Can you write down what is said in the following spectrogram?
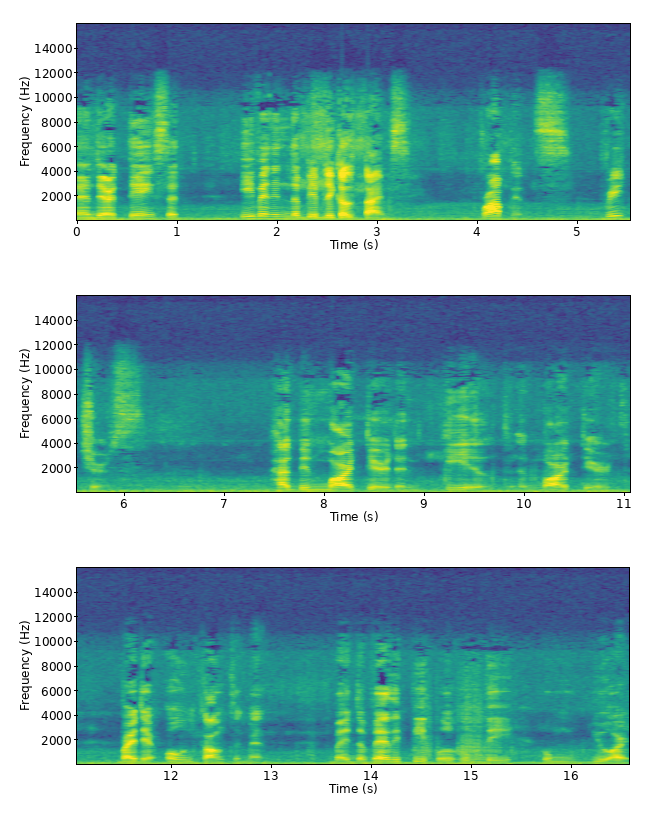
and there are things that even in the biblical times, prophets, preachers had been martyred and killed and martyred by their own countrymen, by the very people whom they whom you are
